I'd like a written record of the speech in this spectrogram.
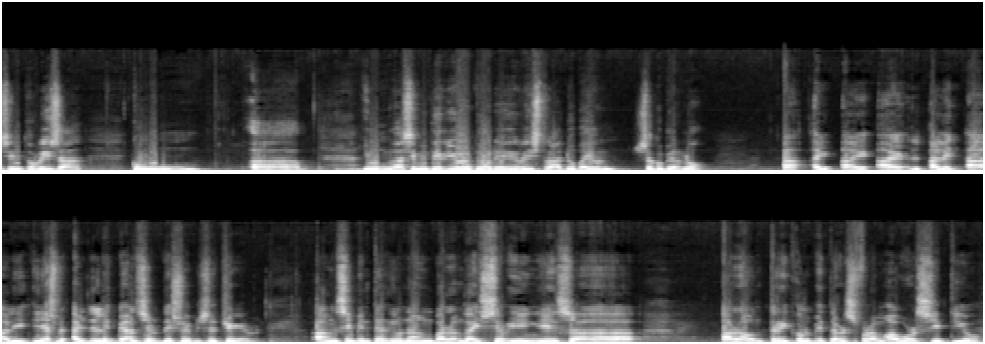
Senator Risa kung ah, yung uh, sementeryo doon eh rehistrado ba yun sa gobyerno? Uh, I, I, I, I let, uh, yes, I, let me answer this way, Mr. Chair. Ang sementeryo ng Barangay Siring is uh, around 3 kilometers from our sitio.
